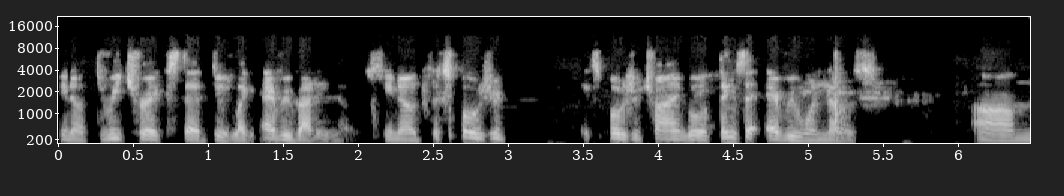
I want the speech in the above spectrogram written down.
you know three tricks that dude like everybody knows you know exposure exposure triangle things that everyone knows. Um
